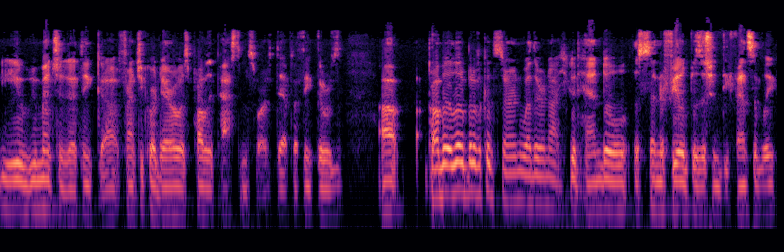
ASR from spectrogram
you mentioned it. I think uh, Franchy Cordero was probably past him as far as depth. I think there was uh, probably a little bit of a concern whether or not he could handle the center field position defensively.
